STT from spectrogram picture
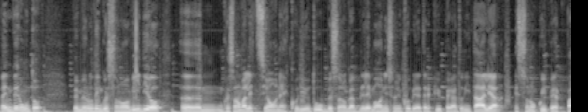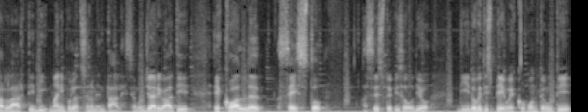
benvenuto, benvenuto in questo nuovo video, ehm, in questa nuova lezione ecco, di YouTube. Sono Gabriele Moni, sono il copywriter più pagato d'Italia e sono qui per parlarti di manipolazione mentale. Siamo già arrivati ecco, al, sesto, al sesto episodio di dove ti spiego ecco, contenuti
